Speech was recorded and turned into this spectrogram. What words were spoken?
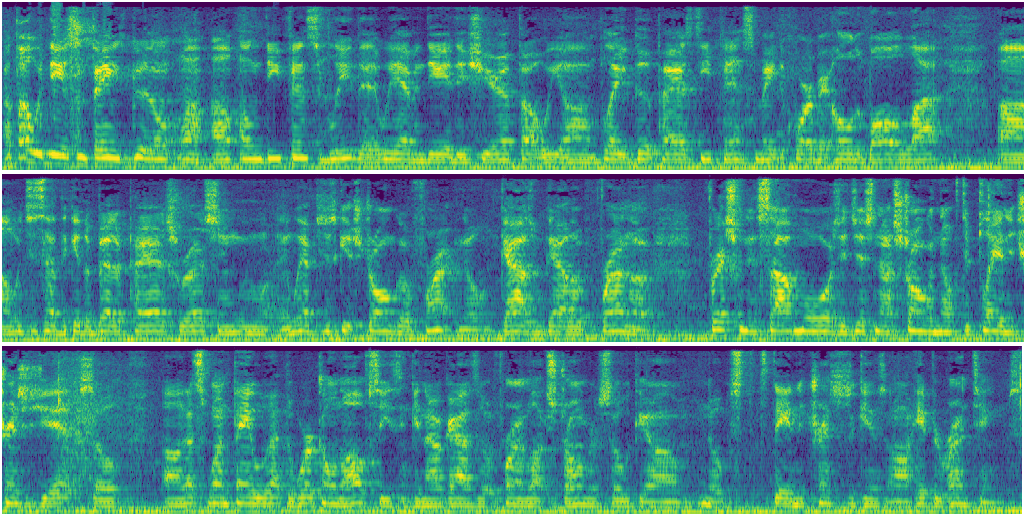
I thought we did some things good on, on, on defensively that we haven't did this year. I thought we um, played good pass defense, made the quarterback hold the ball a lot. Um, we just have to get a better pass rush, and we, and we have to just get stronger up front. You know, guys we got up front are freshmen and sophomores are just not strong enough to play in the trenches yet. So uh, that's one thing we'll have to work on the offseason, getting our guys up front a lot stronger so we can um, you know stay in the trenches against uh, heavy run teams.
